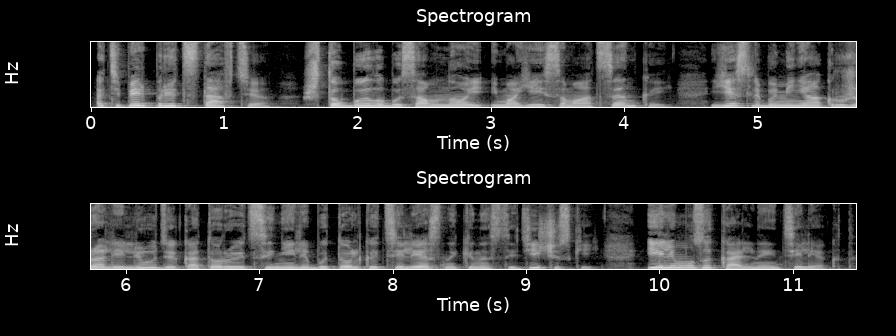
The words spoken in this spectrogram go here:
А теперь представьте, что было бы со мной и моей самооценкой, если бы меня окружали люди, которые ценили бы только телесно-кинестетический или музыкальный интеллект.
